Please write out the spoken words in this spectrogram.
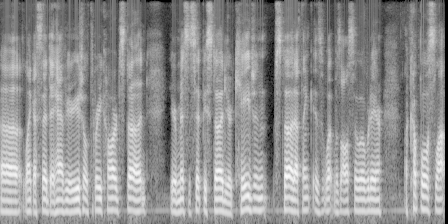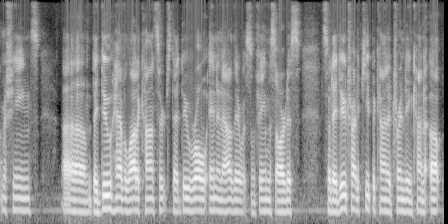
uh, like I said, they have your usual three card stud, your Mississippi stud, your Cajun stud, I think is what was also over there. A couple of slot machines. Um, they do have a lot of concerts that do roll in and out of there with some famous artists. So they do try to keep it kind of trending, kind of up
